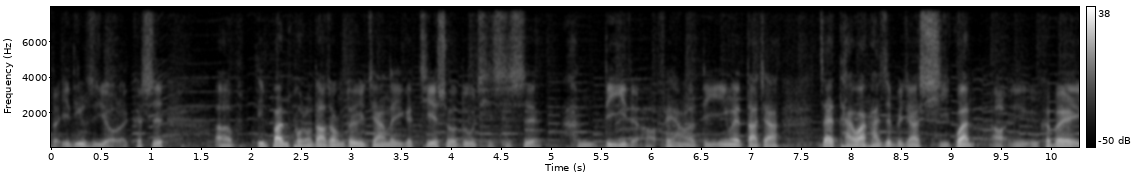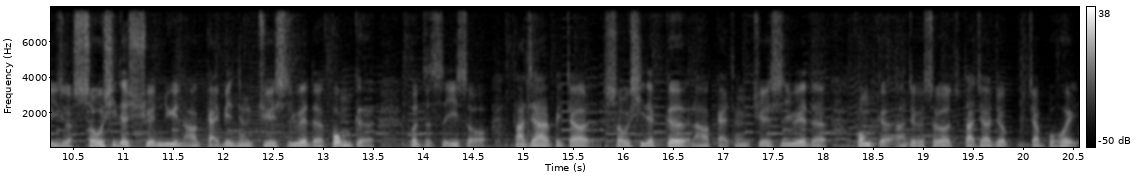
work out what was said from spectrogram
的，一定是有的。可是。呃，一般普通大众对于这样的一个接受度其实是很低的哈，非常的低，因为大家在台湾还是比较习惯哦，你可不可以一个熟悉的旋律，然后改编成爵士乐的风格，或者是一首大家比较熟悉的歌，然后改成爵士乐的风格啊？这个时候大家就比较不会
